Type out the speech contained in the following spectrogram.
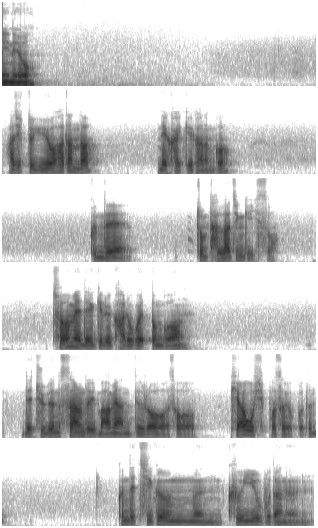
오랜만이네요. 아직도 유효하단다? 내 갈길 가는 거? 근데 좀 달라진 게 있어. 처음에 내 길을 가려고 했던 건 내 주변 사람들이 마음에 안 들어서 피하고 싶어서였거든? 근데 지금은 그 이유보다는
